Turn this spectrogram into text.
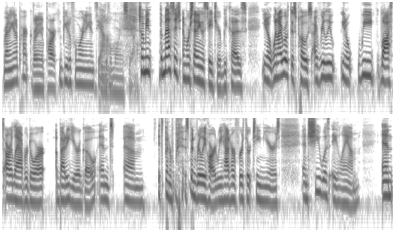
Running in a park. running in a park. Beautiful morning in Seattle. Beautiful morning in Seattle. So I mean, the message, and we're setting the stage here because you know when I wrote this post, I really, you know, we lost our Labrador about a year ago, and um, it's been it's been really hard. We had her for 13 years, and she was a lamb, and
